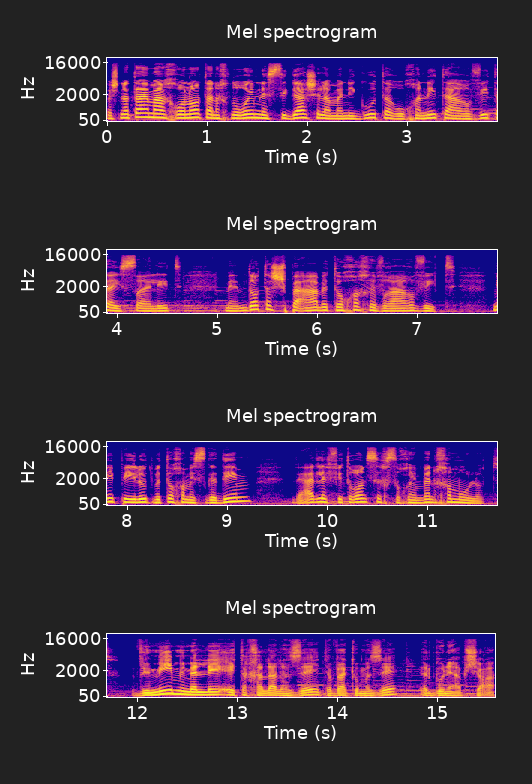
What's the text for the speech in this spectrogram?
בשנתיים האחרונות אנחנו רואים נסיגה של המנהיגות הרוחנית הערבית הישראלית מעמדות השפעה בתוך החברה הערבית, מפעילות בתוך המסגדים ועד לפתרון סכסוכים בין חמולות. ומי ממלא את החלל הזה, את הוואקום הזה? ארגוני הפשיעה.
